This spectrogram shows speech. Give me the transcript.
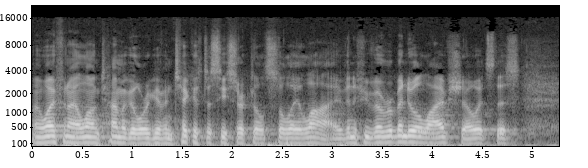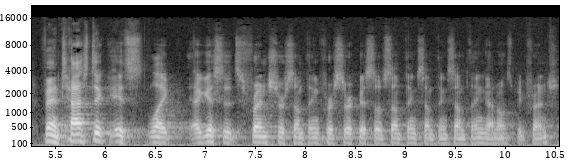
My wife and I, a long time ago, were given tickets to see Cirque du Soleil live. And if you've ever been to a live show, it's this fantastic, it's like, I guess it's French or something for circus of something, something, something. I don't speak French.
